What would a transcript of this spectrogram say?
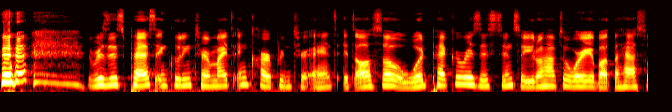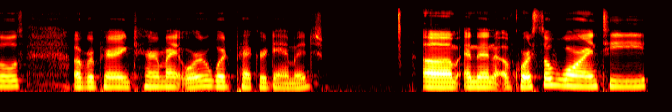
resist pests, including termites and carpenter ants. It's also woodpecker resistant, so you don't have to worry about the hassles of repairing termite or woodpecker damage. Um, and then, of course, the warranty.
